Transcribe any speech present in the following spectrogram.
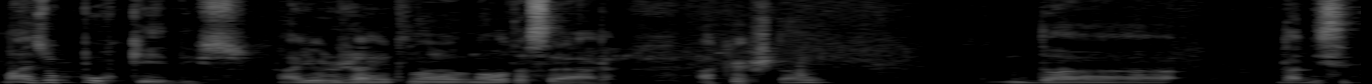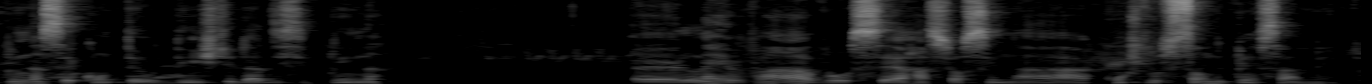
Mas o porquê disso? Aí eu já entro na, na outra seara. A questão da, da disciplina ser conteudista e da disciplina é, levar você a raciocinar a construção de pensamento.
